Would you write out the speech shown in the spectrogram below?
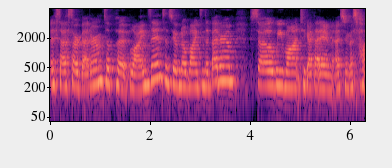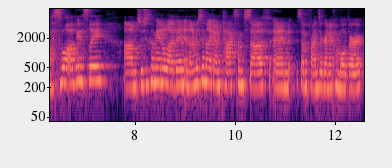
assess our bedroom to put blinds in since we have no blinds in the bedroom. So we want to get that in as soon as possible, obviously. Um, so she's coming at 11 and then I'm just gonna like unpack some stuff and some friends are gonna come over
